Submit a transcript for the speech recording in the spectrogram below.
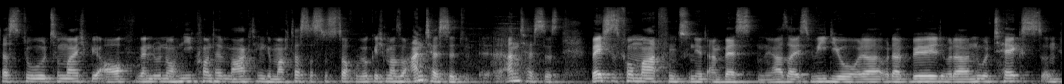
dass du zum Beispiel auch, wenn du noch nie Content Marketing gemacht hast, dass du es doch wirklich mal so antestet, äh, antestest. Welches Format funktioniert am besten? Ja, sei es Video oder, oder Bild oder nur Text und,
